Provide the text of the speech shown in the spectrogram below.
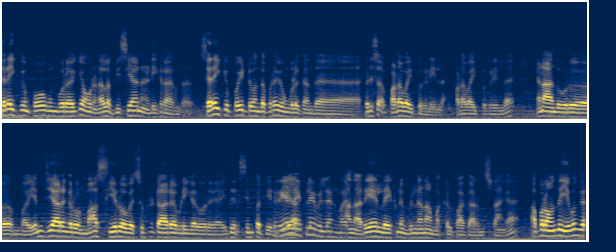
சிறைக்கு போகும் பிறகு அவர் நல்ல பிஸியான நடிகராக இருந்தார். சிறைக்கு போயிட்டு வந்த பிறகு உங்களுக்கு அந்த பெருசாக பட வாய்ப்புகள் இல்லை. பட வாய்ப்புகள் இல்லை. ஏன்னா அந்த ஒரு எம்ஜிஆருங்கிற ஒரு மாஸ் ஹீரோவை சுட்டுட்டாரு அப்படிங்கிற ஒரு இது சிம்பத்தி ரியல் லைஃப்லேயே வில்லன் அந்த ரியல் லைஃப்லையும் வில்லனாக மக்கள் பார்க்க ஆரம்பிச்சிட்டாங்க. அப்புறம் வந்து இவங்க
